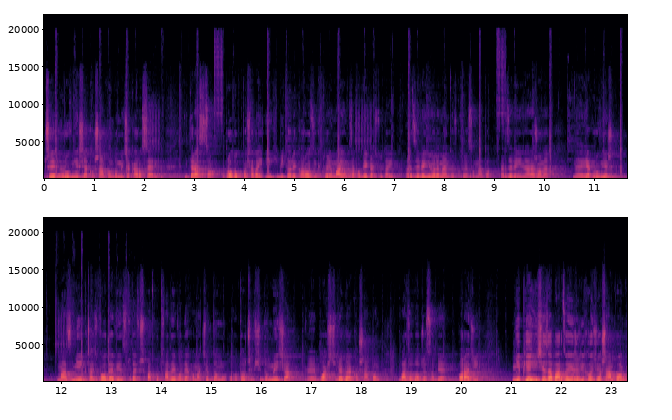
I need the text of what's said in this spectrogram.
czy również jako szampon do mycia karoserii. I teraz co? Produkt posiada inhibitory korozji, które mają zapobiegać tutaj rdzewieniu elementów, które są na to rdzewienie narażone, e, jak również ma zmiękczać wodę, więc tutaj w przypadku twardej wody, jaką macie w domu, to, oczywiście do mycia e, właściwego jako szampon bardzo dobrze sobie poradzi. Nie pieni się za bardzo, jeżeli chodzi o szampon.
